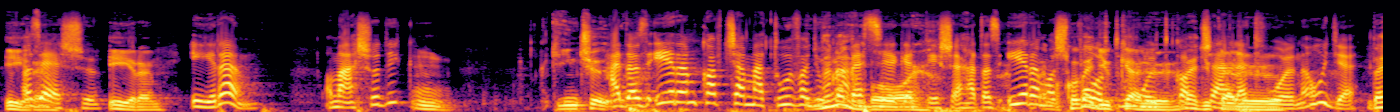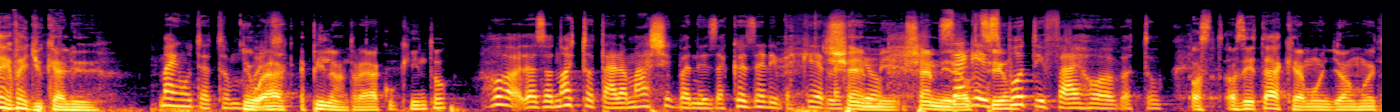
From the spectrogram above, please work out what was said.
Érem. Az első. Érem. Érem? A második? Mm. Kincső? Hát az érem kapcsán már túl vagyunk De a nem beszélgetésen. Hát az érem Nem, a akkor vegyük sport elő, múlt kapcsán vegyük lett elő. volna, ugye? De vegyük elő. Megmutatom, Jó, hogy el, pillanatra elkukintok. hova, az a nagy totál a másikban nézze, közelébe, kérlek, Semmi- jó? semmi Szegény reakció. Spotify hallgatók. Azt azért el kell mondjam, hogy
